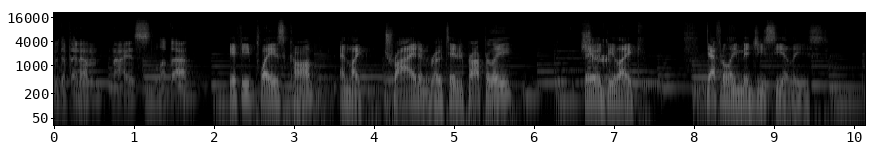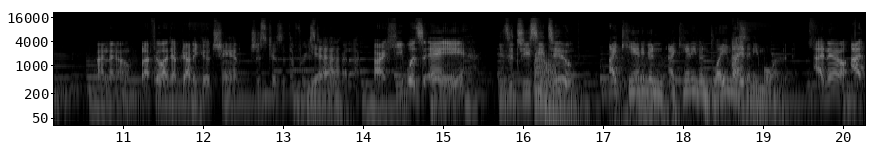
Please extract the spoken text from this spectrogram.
Ooh, the Venom. Nice. Love that. if he plays comp and like tried and rotated properly, they Sure. would be like definitely mid GC at least. I know. But I feel like I've got to go champ just because of the freestyle Yeah. meta. All right, he was a. He's a GC2. I can't even I can't even blame us I- anymore. I know. I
